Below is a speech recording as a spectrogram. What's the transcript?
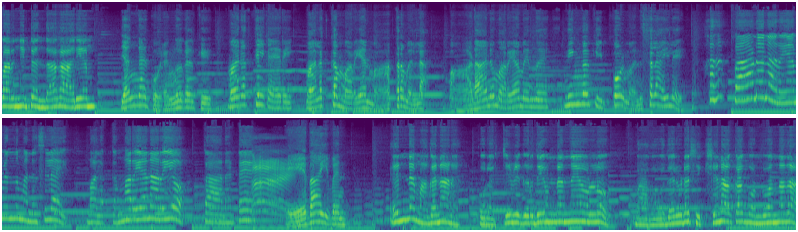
പറഞ്ഞിട്ട് എന്താ കാര്യം? ഞങ്ങൾ കുരങ്ങുകൾക്ക് മരത്തിൽ കയറി മലക്കം മറിയാൻ മാത്രമല്ല പാടാനും അറിയാമെന്ന് നിങ്ങൾക്ക് ഇപ്പോൾ മനസ്സിലായില്ലേ? പാടാൻ അറിയാമെന്ന് മനസ്സിലായി. മലക്കം കാണട്ടെ ഏതാ ഇവൻ? എന്റെ മകനാണ്. കുറച്ച് വികൃതി ഉണ്ടെന്നേ ഉള്ളൂ. ഭാഗവതരുടെ ശിക്ഷനാക്കാൻ കൊണ്ടുവന്നതാ.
